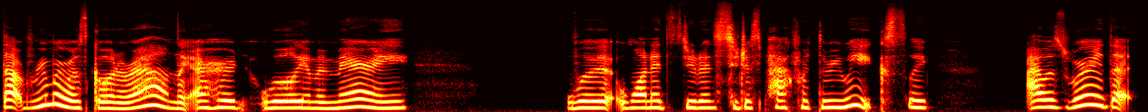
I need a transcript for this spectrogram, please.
that rumor was going around. Like I heard William and Mary w- wanted students to just pack for 3 weeks. Like I was worried that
